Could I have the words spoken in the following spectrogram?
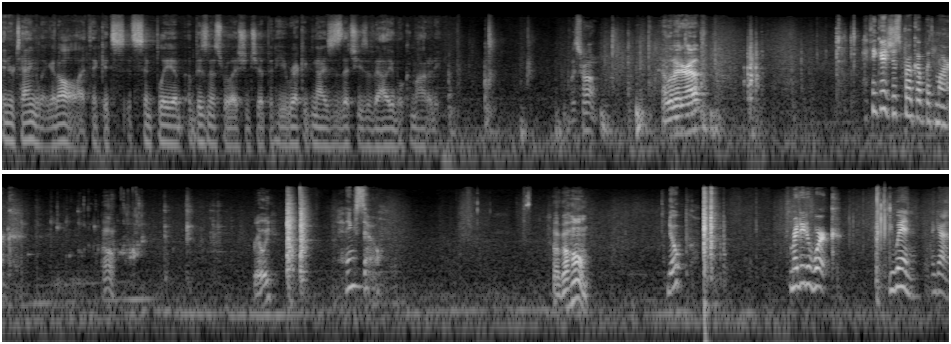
intertangling at all. I think it's it's simply a, a business relationship, and he recognizes that she's a valuable commodity. What's wrong? Elevator out? I think I just broke up with Mark. Oh. Really? I think so. So go home. Nope. I'm ready to work. You win again.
